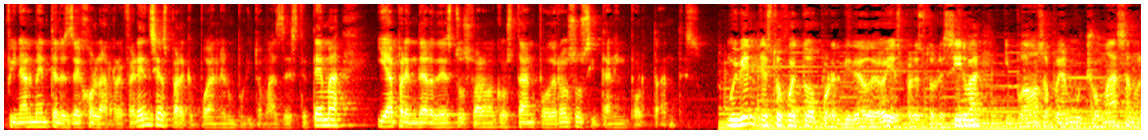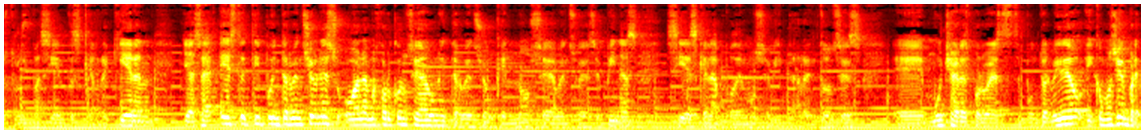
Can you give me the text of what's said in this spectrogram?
Finalmente les dejo las referencias para que puedan leer un poquito más de este tema y aprender de estos fármacos tan poderosos y tan importantes. Muy bien, esto fue todo por el video de hoy. Espero esto les sirva y podamos apoyar mucho más a nuestros pacientes que requieran, ya sea este tipo de intervenciones o a lo mejor considerar una intervención que no sea benzodiazepinas si es que la podemos evitar. Entonces, eh, muchas gracias por ver hasta este punto del video y como siempre,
